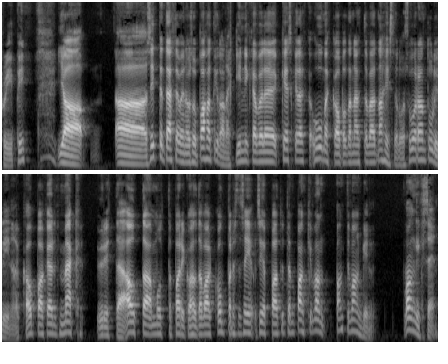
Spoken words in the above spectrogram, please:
Creepy. Ja Uh, sitten tähtäimeen osuu paha tilanne. Kinni kävelee keskelle huumekaupalta näyttävää nahistelua suoraan tulilinjalle. Kauppaa käynyt Mac yrittää auttaa, mutta pari kohdalta vaan komppanista sieppaa tytön pankkivan, panttivangin, vangikseen.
